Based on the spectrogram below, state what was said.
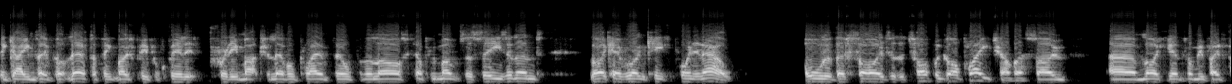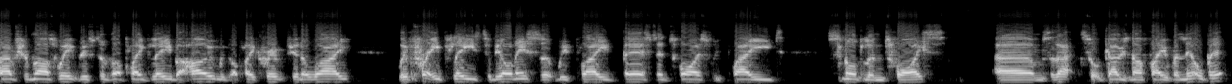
the games they've got left. I think most people feel it's pretty much a level playing field for the last couple of months of the season. And like everyone keeps pointing out, all of the sides at the top have got to play each other. So, um, like against when we played Faversham last week, we've still got to play Glebe at home. We've got to play Corinthian away. We're pretty pleased, to be honest, that we've played Bearsted twice. We played Snodland twice. Um, so that sort of goes in our favour a little bit.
